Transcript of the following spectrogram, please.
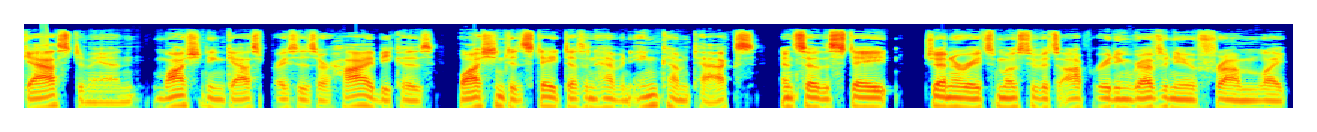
gas demand. Washington gas prices are high because Washington state doesn't have an income tax. And so the state generates most of its operating revenue from like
